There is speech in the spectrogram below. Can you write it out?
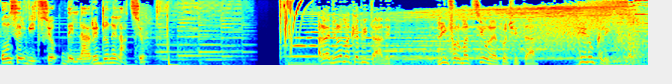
Un servizio della Regione Lazio. Radio Roma Capitale. L'informazione della tua città in un clic.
